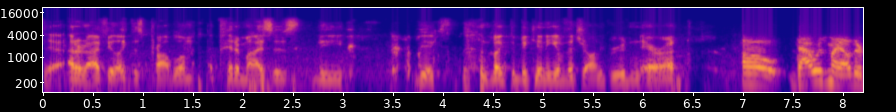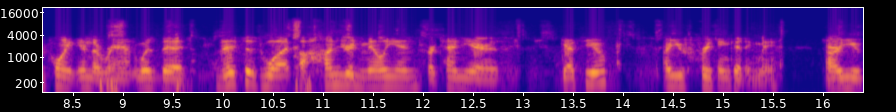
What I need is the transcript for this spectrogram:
Yeah, I don't know. I feel like this problem epitomizes the the ex- like the beginning of the Jon Gruden era. Oh, that was my other point in the rant was that this is what a hundred million for ten years gets you. Are you freaking kidding me? Are you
